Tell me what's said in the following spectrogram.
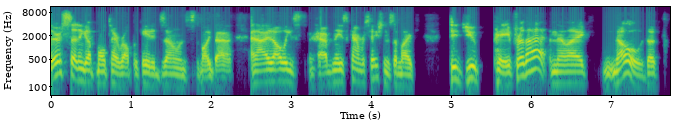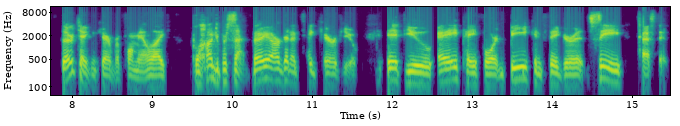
They're setting up multi-replicated zones and like that. And I'd always have these conversations. I'm like, did you pay for that? And they're like, no, the, they're taking care of it for me. I'm like, 100%. They are going to take care of you. If you A, pay for it, B, configure it, C, test it.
